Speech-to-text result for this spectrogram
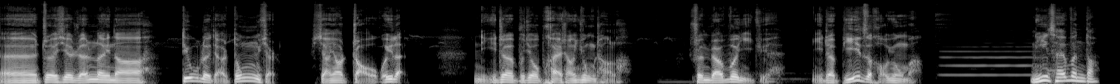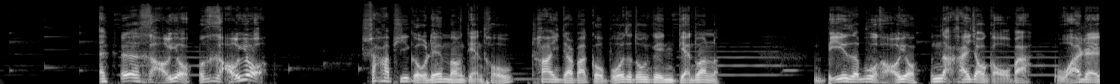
呃，这些人类呢，丢了点东西，想要找回来，你这不就派上用场了？顺便问一句，你这鼻子好用吗？尼才问道。呃呃，好用，好用。沙皮狗连忙点头，差一点把狗脖子都给你点断了。鼻子不好用，那还叫狗吧？我这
